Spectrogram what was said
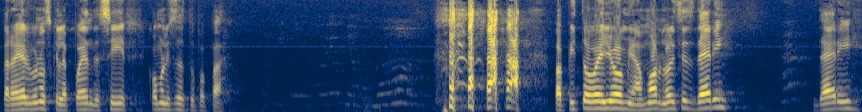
Pero hay algunos que le pueden decir, ¿cómo le dices a tu papá? Papito bello, mi amor. ¿No le dices daddy? Daddy.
